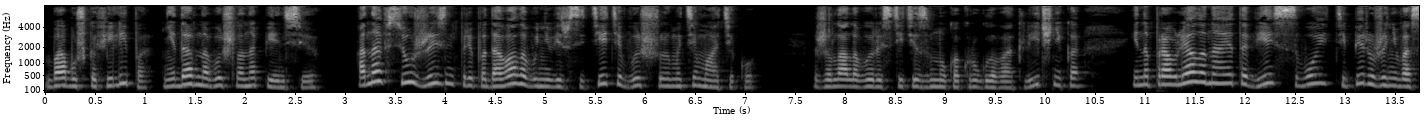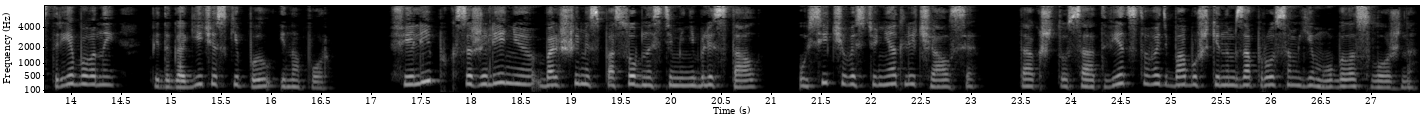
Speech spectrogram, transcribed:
Бабушка Филиппа недавно вышла на пенсию. Она всю жизнь преподавала в университете высшую математику. Желала вырастить из внука круглого отличника и направляла на это весь свой, теперь уже невостребованный, педагогический пыл и напор. Филипп, к сожалению, большими способностями не блистал, усидчивостью не отличался, так что соответствовать бабушкиным запросам ему было сложно.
